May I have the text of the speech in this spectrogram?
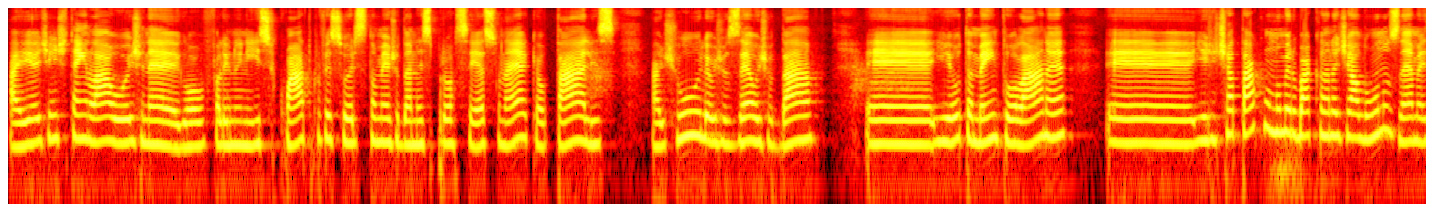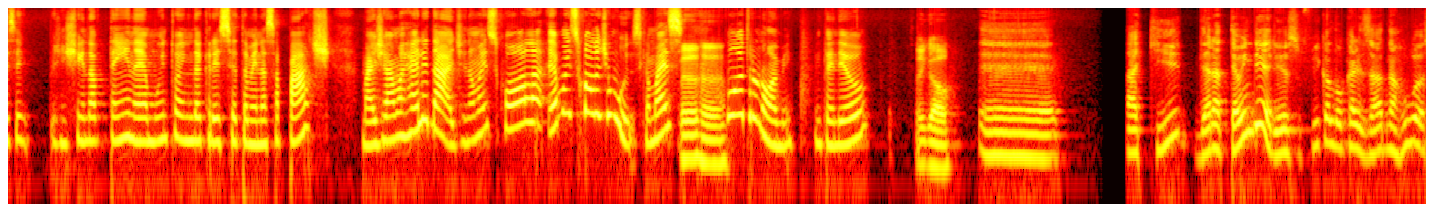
Aí a gente tem lá hoje, né, igual eu falei no início, quatro professores que estão me ajudando nesse processo, né? Que é o Thales, a Júlia, o José, o Judá. é, e eu também tô lá, né? É, e a gente já tá com um número bacana de alunos, né? Mas a gente ainda tem, né, muito ainda a crescer também nessa parte. Mas já é uma realidade. Não é uma escola, é uma escola de música, mas Aham. com outro nome, entendeu? Legal. É, aqui deram até o endereço. Fica localizado na rua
